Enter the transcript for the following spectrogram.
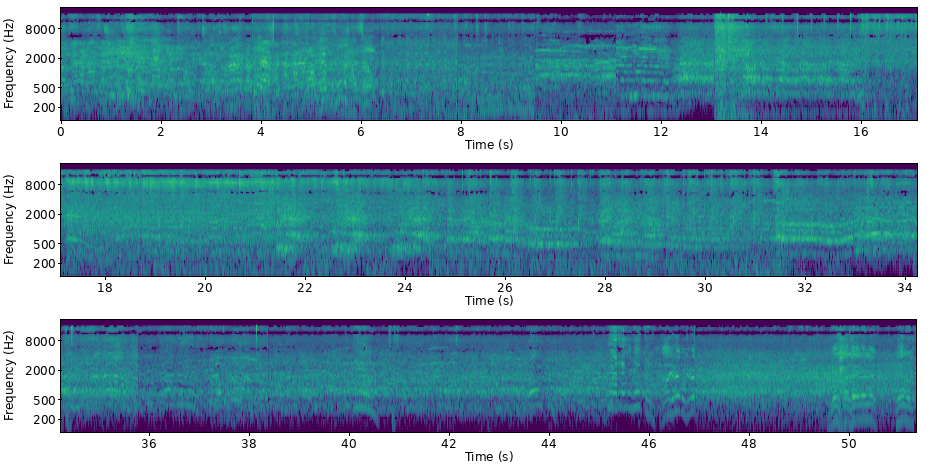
Thank you. No, queremos, queremos. Venga, léelo, léelo,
